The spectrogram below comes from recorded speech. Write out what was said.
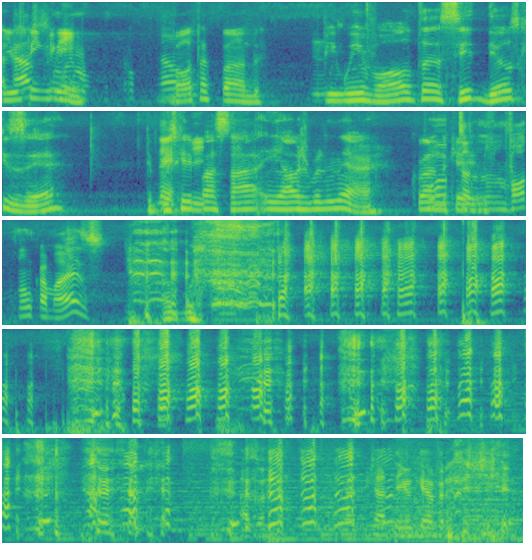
E o pinguim? não. Volta quando? O pinguim volta, se Deus quiser, depois É, que ele e- passar em álgebra linear. Quando que é Puta, isso? não volta nunca mais? Agora já tenho quebra-gelo.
